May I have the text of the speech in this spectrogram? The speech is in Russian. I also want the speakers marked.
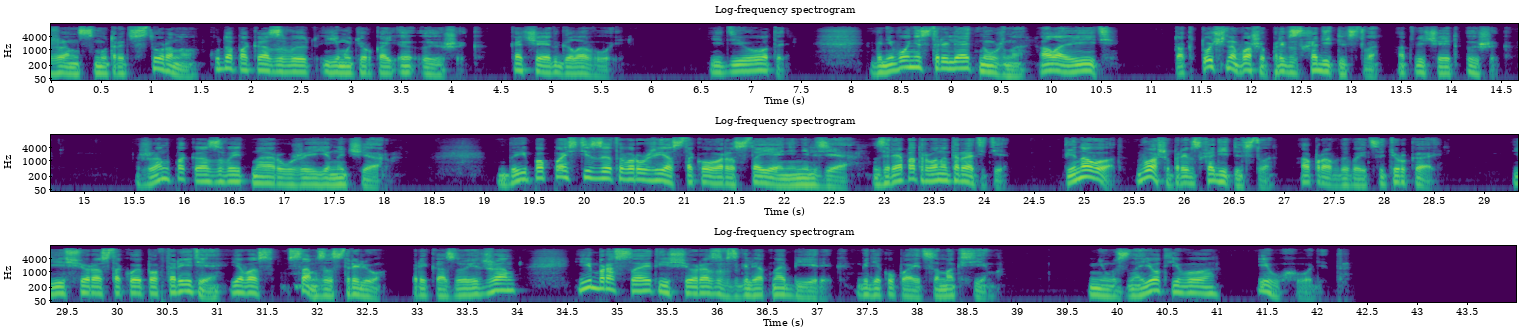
Speaker 1: Жан смотрит в сторону, куда показывают ему Тюркай и Ишик. Качает головой. «Идиоты! В него не стрелять нужно, а ловить!» «Так точно, ваше превосходительство!» — отвечает Ишик. Жан показывает на оружие янычар. «Да и попасть из этого ружья с такого расстояния нельзя. Зря патроны тратите». «Виноват, ваше превосходительство!» — оправдывается Тюркай. «Еще раз такое повторите, я вас сам застрелю», — приказывает Жан и бросает еще раз взгляд на берег, где купается Максим. Не узнает его и уходит.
